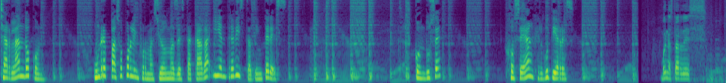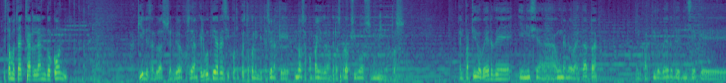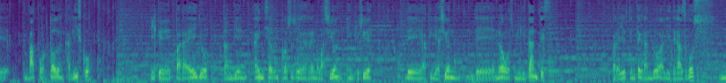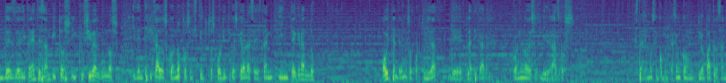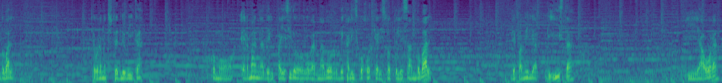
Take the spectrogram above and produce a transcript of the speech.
Charlando con un repaso por la información más destacada y entrevistas de interés. Conduce José Ángel Gutiérrez. Buenas tardes, estamos ya charlando con... Aquí le saluda su servidor José Ángel Gutiérrez y por supuesto con invitación a que nos acompañe durante los próximos minutos. El Partido Verde inicia una nueva etapa. El Partido Verde dice que va por todo en Jalisco y que para ello también ha iniciado un proceso de renovación e inclusive de afiliación de nuevos militantes. Para ello está integrando a liderazgos desde diferentes ámbitos, inclusive algunos identificados con otros institutos políticos que ahora se están integrando. Hoy tendremos oportunidad de platicar con uno de esos liderazgos. Estaremos en comunicación con Cleopatra Sandoval. Seguramente usted le ubica como hermana del fallecido gobernador de Jalisco Jorge Aristóteles Sandoval, de familia priista, y ahora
